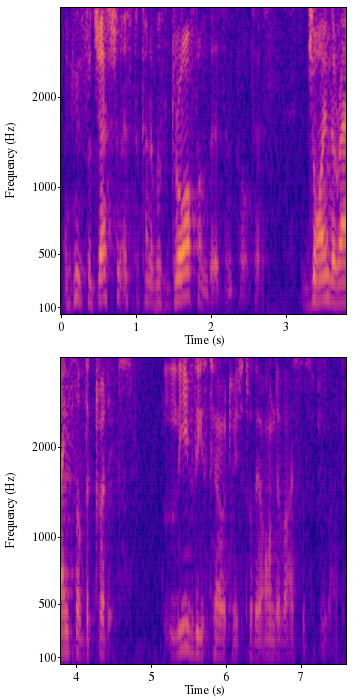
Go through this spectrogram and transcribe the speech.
I think the suggestion is to kind of withdraw from this in protest join the ranks of the critics, leave these territories to their own devices, if you like.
